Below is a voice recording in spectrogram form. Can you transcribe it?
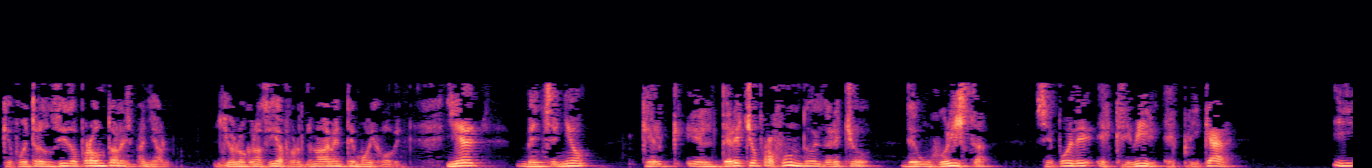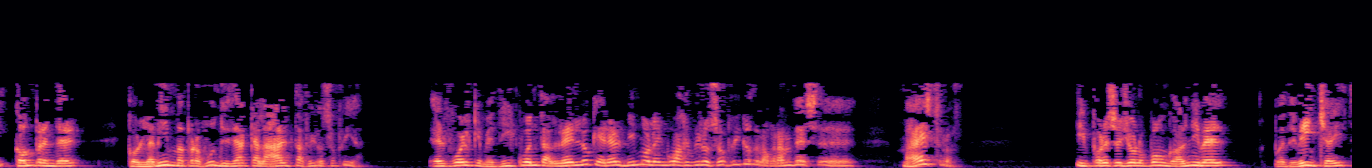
que fue traducido pronto al español. Yo lo conocí afortunadamente muy joven. Y él me enseñó que el, derecho profundo, el derecho de un jurista, se puede escribir, explicar y comprender con la misma profundidad que la alta filosofía. Él fue el que me di cuenta al leerlo que era el mismo lenguaje filosófico de los grandes eh, maestros. Y por eso yo lo pongo al nivel pues de Vinchait,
